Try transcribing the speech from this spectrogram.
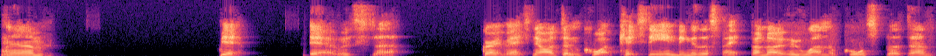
Um, yeah, yeah, it was a great match. Now I didn't quite catch the ending of this match. I know who won, of course, but um,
